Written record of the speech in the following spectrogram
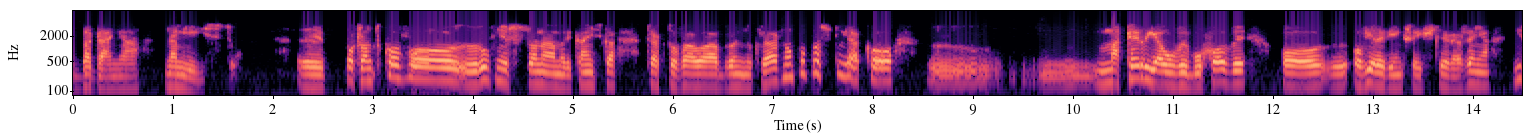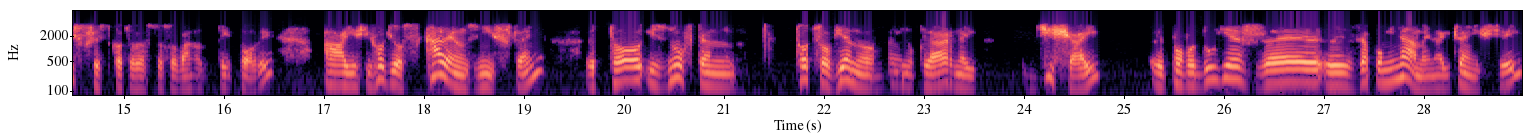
badania na miejscu. Początkowo również strona amerykańska traktowała broń nuklearną po prostu jako y, materiał wybuchowy o, o wiele większej sile rażenia niż wszystko, co zastosowano do tej pory. A jeśli chodzi o skalę zniszczeń, to i znów ten, to, co wiemy o broni nuklearnej dzisiaj, y, powoduje, że y, zapominamy najczęściej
